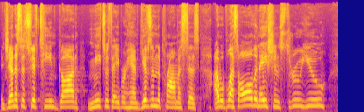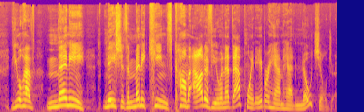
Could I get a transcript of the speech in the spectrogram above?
In Genesis 15, God meets with Abraham, gives him the promise, says, I will bless all the nations through you. You'll have many nations and many kings come out of you. And at that point, Abraham had no children.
